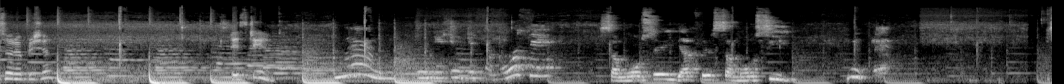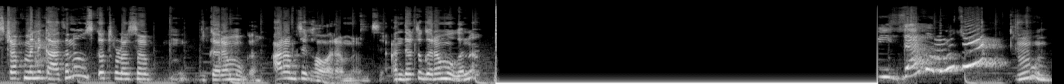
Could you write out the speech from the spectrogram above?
कैसे हो रहा है? प्रिशा टेस्टी है समोसे। समोसे या फिर समोसी? स्टफ़ मैंने कहा था ना उसका थोड़ा सा गर्म होगा। आराम से खाओ आराम आराम से। अंदर तो गर्म होगा ना? पिज्जा समोसे? हम्म।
